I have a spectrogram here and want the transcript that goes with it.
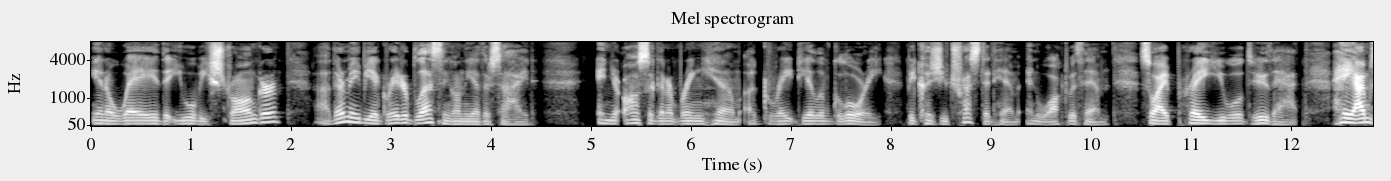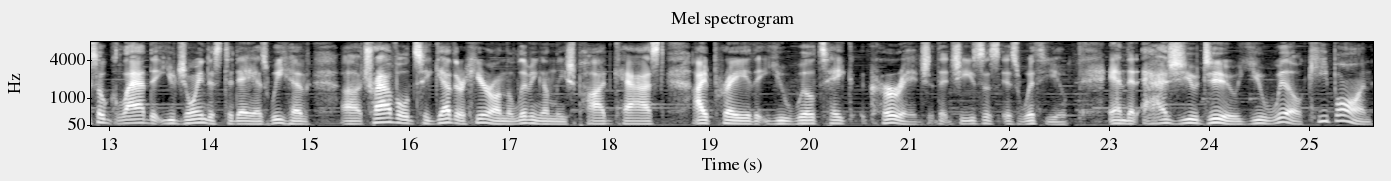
in a way that you will be stronger. Uh, there may be a greater blessing on the other side. And you're also going to bring him a great deal of glory because you trusted him and walked with him. So I pray you will do that. Hey, I'm so glad that you joined us today as we have uh, traveled together here on the Living Unleashed podcast. I pray that you will take courage that Jesus is with you and that as you do, you will keep on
